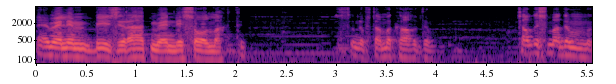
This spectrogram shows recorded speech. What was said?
Emelim bir ziraat mühendisi olmaktı. Sınıfta mı kaldım? Çalışmadım mı?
